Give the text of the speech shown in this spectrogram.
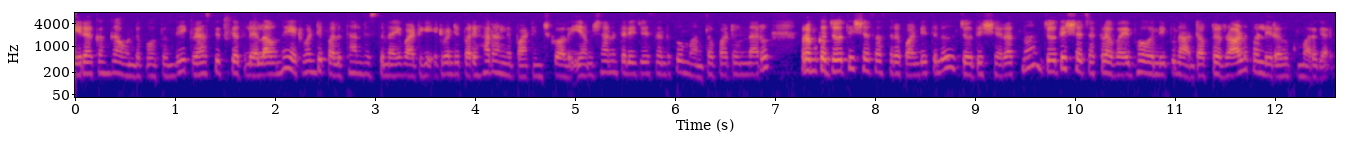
ఏ రకంగా ఉండబోతుంది? గ్రహస్థితిగతులు ఎలా ఉన్నాయి? ఎటువంటి ఫలితాలను ఇస్తున్నాయి? వాటికి ఎటువంటి పరిహారాలను పాటించుకోవాలి? ఈ అంశాన్ని తెలియజేసేందుకు మనతో పాటు ఉన్నారు ప్రముఖ జ్యోతిష్య శాస్త్ర పండితులు జ్యోతిష్య రత్న జ్యోతిష్య చక్ర వైభవ నిపుణ డాక్టర్ రాళ్ళపల్లి రవికుమార్ గారు.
